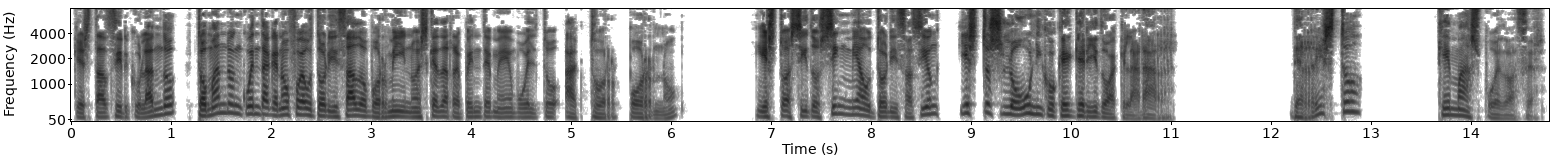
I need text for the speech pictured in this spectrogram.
que está circulando, tomando en cuenta que no fue autorizado por mí, no es que de repente me he vuelto actor porno. Esto ha sido sin mi autorización y esto es lo único que he querido aclarar. De resto, ¿qué más puedo hacer?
